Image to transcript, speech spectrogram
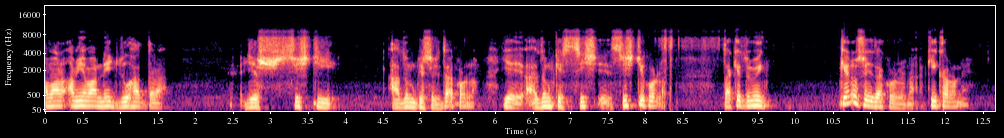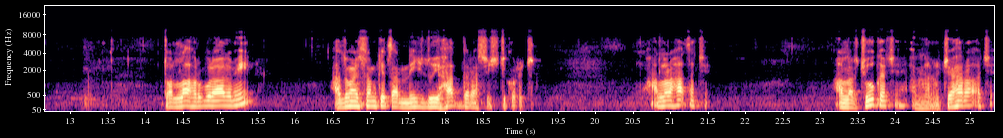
আমার, আমি আমার নিজ দু হাত দ্বারা যে সৃষ্টি আদমকে সেজদা করলাম ইয়ে আদমকে সৃষ্টি করলাম, তাকে তুমি কেন সেজদা করবে না? কি কারণে? তো আল্লাহ হরবুল আলমী আদম ইসলামকে তার নিজ দুই হাত দ্বারা সৃষ্টি করেছেন। আল্লাহর হাত আছে, আল্লাহর চোখ আছে, আল্লাহর চেহারা আছে।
